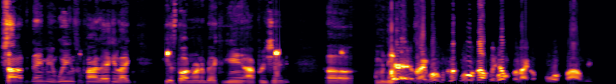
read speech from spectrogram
shout out to Damien Williams for finally acting like he'll start running back again. I appreciate it. Uh I'm gonna need Yeah, like what was what was up with him for like a four or five week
